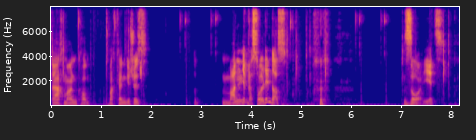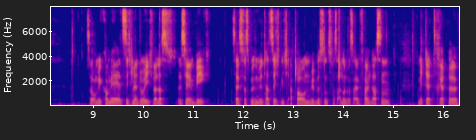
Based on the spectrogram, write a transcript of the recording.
Ach Mann, komm. Das macht keinen Geschiss. Mann, was soll denn das? so, jetzt. So, wir kommen ja jetzt nicht mehr durch, weil das ist ja im Weg. Das heißt, was müssen wir tatsächlich abbauen? Wir müssen uns was anderes einfallen lassen. Mit der Treppe.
